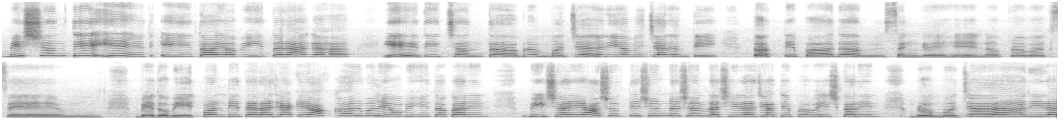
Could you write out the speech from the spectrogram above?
বিশ্বন্তি ইয়েদ ইতয় বিতরাগः येदिच्छन्त ब्रह्मचर्यं चरन्ति তত্তে পাদম সংগ্রহেণ প্রবক্সে বেদবিদ পণ্ডিতেরা যাকে অক্ষর বলে অভিহিত করেন বিষয়ে আসক্তি শূন্য সন্ন্যাসীরা যাতে প্রবেশ করেন ব্রহ্মচারীরা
